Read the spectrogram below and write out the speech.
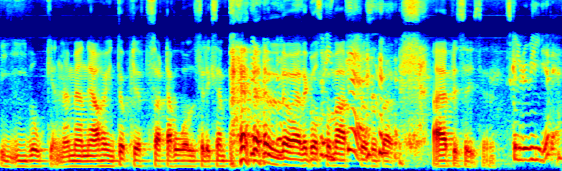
i, i boken. Men, men jag har ju inte upplevt svarta hål till exempel. då, eller gått på Mars och sånt där. Nej, precis. Skulle du vilja det?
